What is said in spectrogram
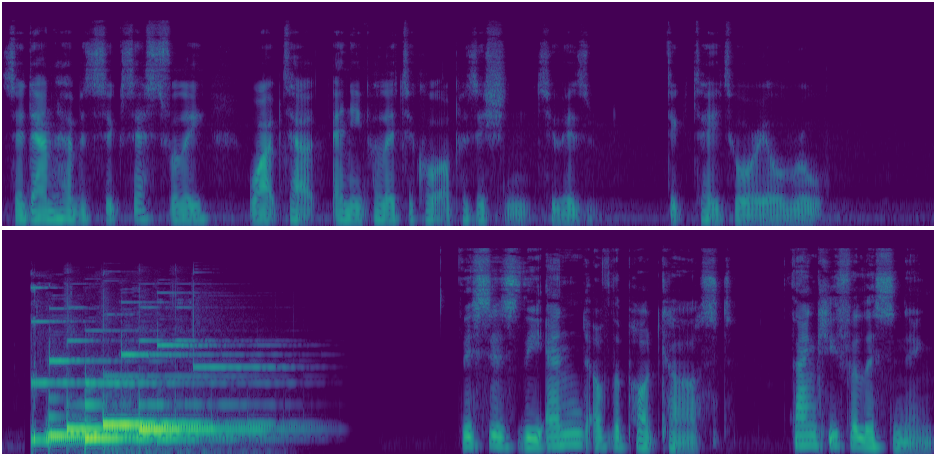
Saddam had successfully wiped out any political opposition to his dictatorial rule. This is the end of the podcast. Thank you for listening.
